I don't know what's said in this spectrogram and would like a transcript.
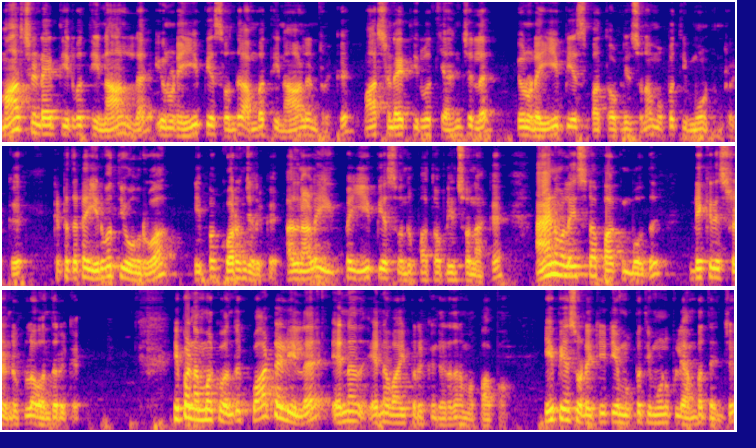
மார்ச் ரெண்டாயிரத்தி இருபத்தி நாலில் இவனுடைய இபிஎஸ் வந்து ஐம்பத்தி நாலுன்னு இருக்கு. மார்ச் ரெண்டாயிரத்தி இருபத்தி அஞ்சில் இவனுடைய இபிஎஸ் பார்த்தோம் அப்படின்னு சொன்னால் முப்பத்தி மூணு இருக்கு. கிட்டத்தட்ட இருபத்தி ஒரு ரூபா இப்போ குறைஞ்சிருக்கு. அதனால இப்போ இபிஎஸ் வந்து பார்த்தோம் அப்படின்னு சொன்னாக்க ஆனுவலைஸ்டாக பார்க்கும்போது டிக்ரீஸ் ரெண்டுக்குள்ளே வந்திருக்கு. இப்போ நமக்கு வந்து குவார்டர்லியில் என்ன என்ன வாய்ப்பு இருக்குங்கிறத நம்ம பார்ப்போம். இபிஎஸோட டிடிஎம் முப்பத்தி மூணு புள்ளி ஐம்பத்தஞ்சு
